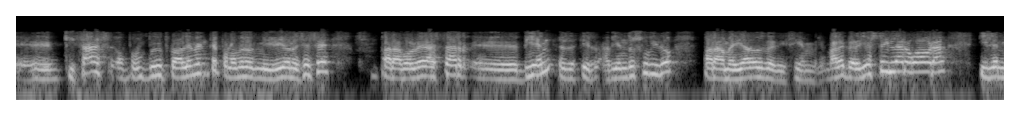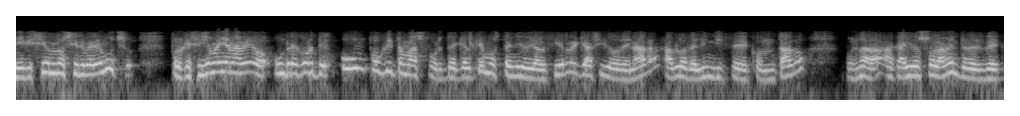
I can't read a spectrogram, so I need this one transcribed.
Eh, quizás, o muy probablemente, por lo menos mi guion es ese, para volver a estar eh, bien, es decir, habiendo subido para mediados de diciembre, ¿vale? Pero yo estoy largo ahora y mi visión no sirve de mucho, porque si yo mañana veo un recorte un poquito más fuerte que el que hemos tenido y al cierre, que ha sido de nada, hablo del índice contado, pues nada, ha caído solamente desde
